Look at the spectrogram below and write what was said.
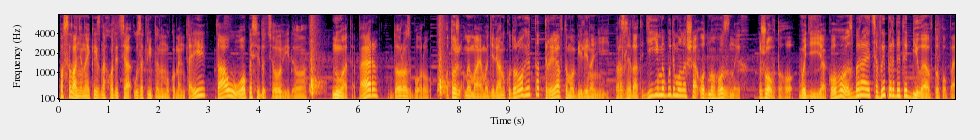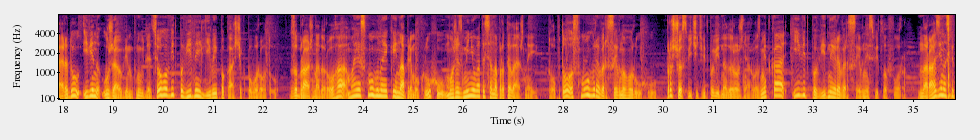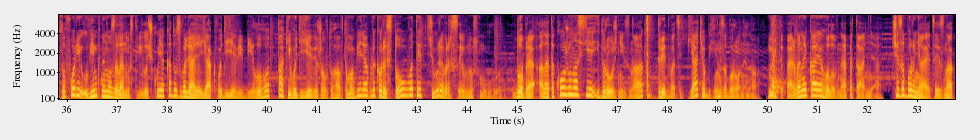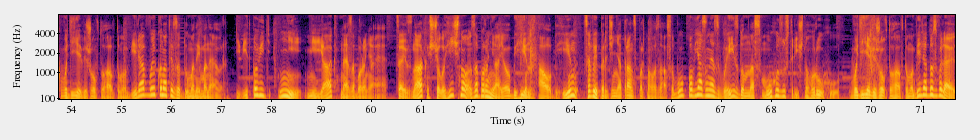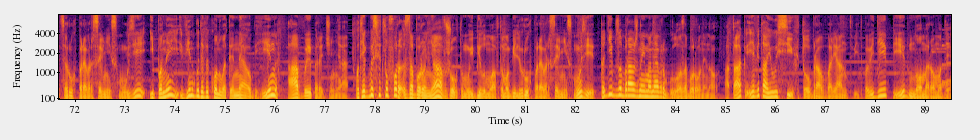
посилання на який знаходиться у закріпленому коментарі та у описі до цього відео. Ну а тепер до розбору. Отож, ми маємо ділянку дороги та три автомобілі на ній. Розглядати дії ми будемо лише одного з них. Жовтого, водій якого збирається випередити біле авто попереду, і він уже увімкнув для цього відповідний лівий показчик повороту. Зображена дорога має смугу, на який напрямок руху може змінюватися на протилежний, тобто смугу реверсивного руху, про що свідчить відповідна дорожня розмітка і відповідний реверсивний світлофор. Наразі на світлофорі увімкнено зелену стрілочку, яка дозволяє як водієві білого, так і водієві жовтого автомобіля використовувати цю реверсивну смугу. Добре, але також у нас є і дорожній знак 3.25 обгін заборонено. Ну і тепер виникає головне питання. Чи забороняє цей знак водієві жовтого автомобіля виконати задуманий маневр? І відповідь ні, ніяк не забороняє. Цей знак, що логічно, забороняє обгін, а обгін це випередження транспортного засобу, пов'язане з виїздом на смугу зустрічного руху. Водієві жовтого автомобіля дозволяється рух по реверсивній смузі, і по ній він буде виконувати не обгін, а випередження. От якби світлофор забороняв жовтому і білому автомобілю рух по реверсивній смузі, тоді б зображений маневр було заборонено. А так, я вітаю усіх, хто обрав варіант відповіді під номером 1.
